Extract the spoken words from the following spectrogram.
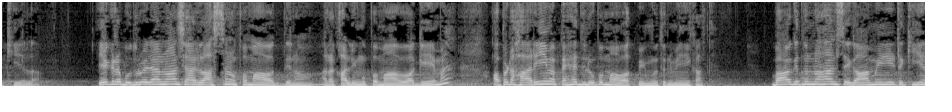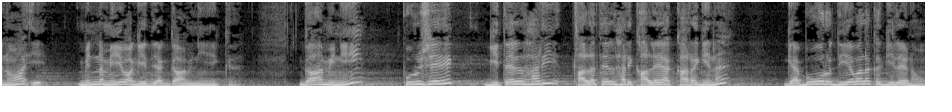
කියලා. ඒකට බුදුරජාන් වන්සේ අර ලස්සන උපමාවක් දෙනවා අර කලින් උපමාව වගේම අපට හරීම පැහැදිලි උපමාවක් පින්වතුන මේකත්. භාගතුන් වහන්සේ ගාමිනීට කියනවා මෙන්න මේ වගේ දෙයක් ගාමිනිය එක. ගාමිනී පුරුෂයෙක් ගිතෙල් හරි තලතෙල් හරි කලයක් කරගෙන ගැබූරු දියවලක ගිලෙනවා.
